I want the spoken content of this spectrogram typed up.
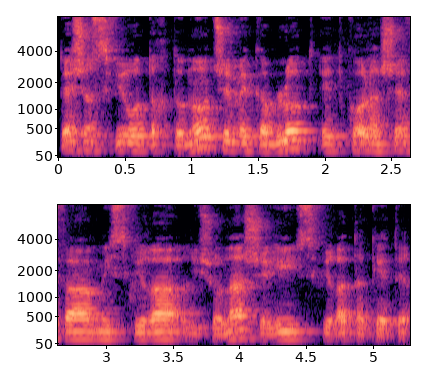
תשע ספירות תחתונות שמקבלות את כל השפע מספירה ראשונה שהיא ספירת הקטר.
